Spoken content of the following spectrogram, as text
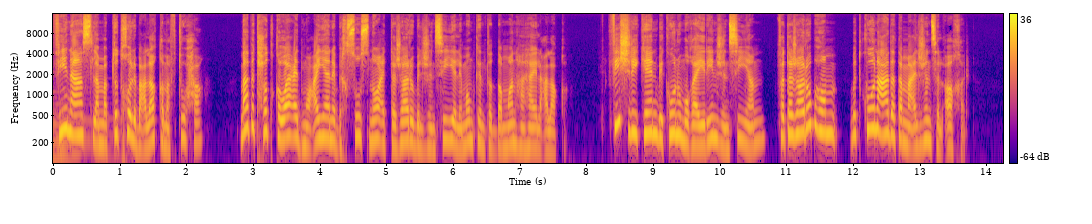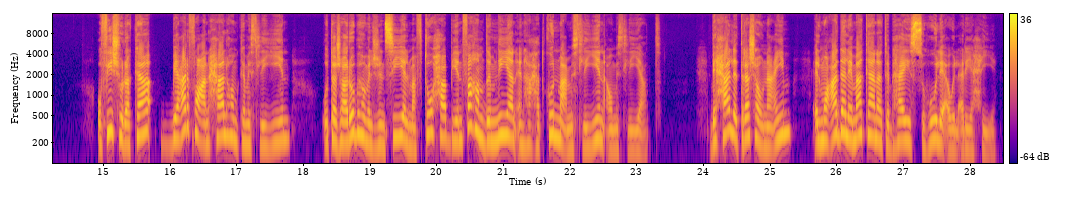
في ناس لما بتدخل بعلاقة مفتوحة ما بتحط قواعد معينة بخصوص نوع التجارب الجنسية اللي ممكن تتضمنها هاي العلاقة. في شريكين بيكونوا مغايرين جنسياً فتجاربهم بتكون عادة مع الجنس الآخر. وفي شركاء بيعرفوا عن حالهم كمثليين وتجاربهم الجنسية المفتوحة بينفهم ضمنياً إنها حتكون مع مثليين أو مثليات. بحالة رشا ونعيم المعادلة ما كانت بهاي السهولة أو الأريحية.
